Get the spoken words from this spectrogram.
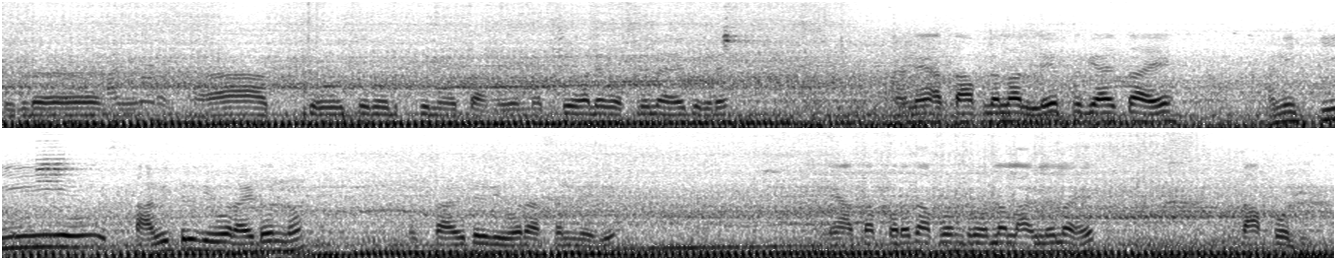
तिकडं हा तोच रोड तिथून होत आहे. मच्छीवाले बसलेले आहे तिकडे. आणि आता आपल्याला लेफ्ट घ्यायचं आहे. आणि ही Savitri river I don't know Savitri river असेल मे बी आणि आता परत आपण रोडला लागलेलो आहे. दापोली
